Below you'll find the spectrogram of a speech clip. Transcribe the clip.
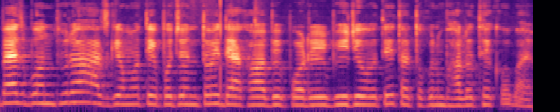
ব্যাস বন্ধুরা, আজকের মতো এ পর্যন্তই। দেখা হবে পরের ভিডিওতে। ততক্ষণ ভালো থেকো বাই।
